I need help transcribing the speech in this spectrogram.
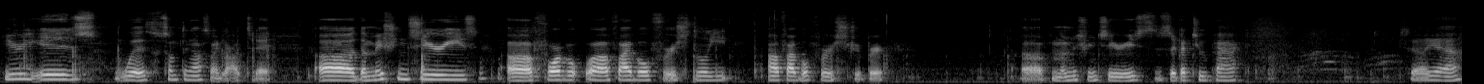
here he is with something else I got today. Uh, the Mission Series uh, 501st uh, Elite, uh, 501st Trooper uh, from the Mission Series. It's like a two-pack. So yeah,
